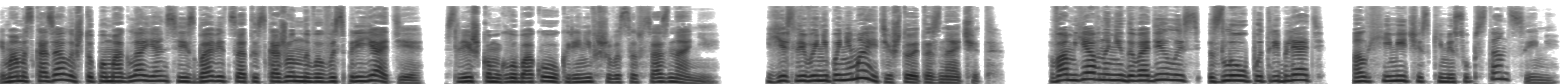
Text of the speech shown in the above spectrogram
и мама сказала, что помогла Янси избавиться от искаженного восприятия, слишком глубоко укоренившегося в сознании. Если вы не понимаете, что это значит, вам явно не доводилось злоупотреблять алхимическими субстанциями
